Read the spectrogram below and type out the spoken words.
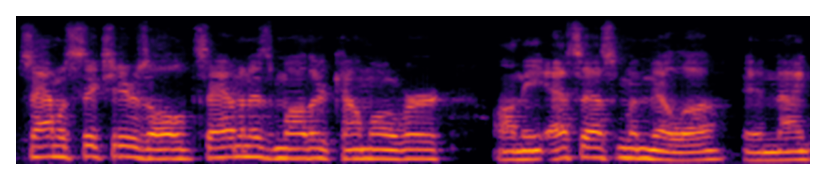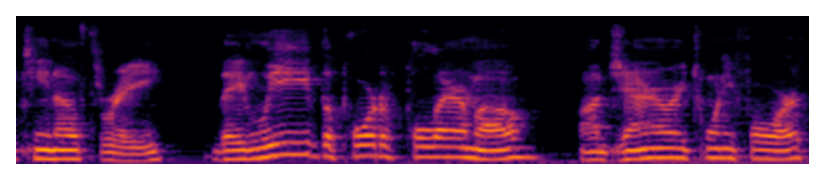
Sam was six years old. Sam and his mother come over on the SS Manila in 1903. They leave the port of Palermo on January 24th,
